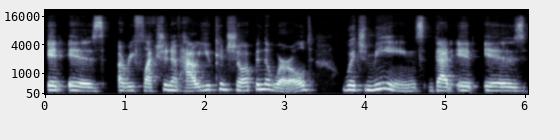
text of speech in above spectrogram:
it is a reflection of how you can show up in the world, which means that it is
